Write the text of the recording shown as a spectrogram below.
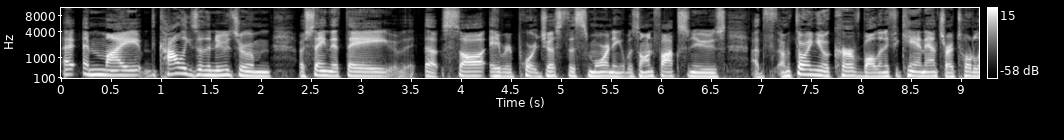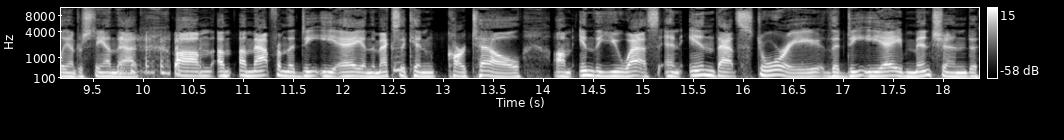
And my colleagues in the newsroom are saying that they uh, saw a report just this morning. It was on Fox News. I'm throwing you a curveball, and if you can't answer, I totally understand that. Um, a, a, map from the DEA and the Mexican cartel um, in the U.S. And in that story, the DEA mentioned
